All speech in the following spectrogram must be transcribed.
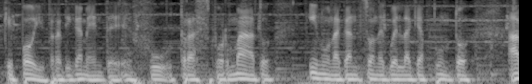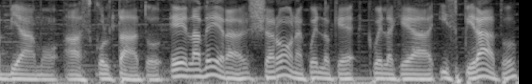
che poi praticamente fu trasformato in una canzone, quella che appunto abbiamo ascoltato. E la vera Sharona, che, quella che ha ispirato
